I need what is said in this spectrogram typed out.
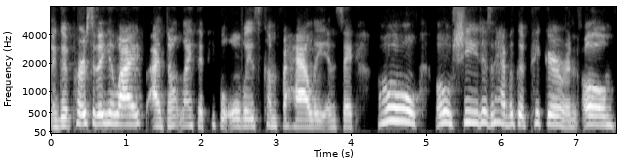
a good person in your life. I don't like that people always come for Halle and say, "Oh, oh, she doesn't have a good picker," and "Oh,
